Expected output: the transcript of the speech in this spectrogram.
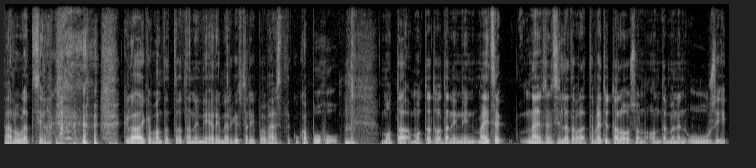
mä luulen, että siinä on kyllä, kyllä aika monta tuota, niin, niin eri merkitystä riippuen vähän siitä, kuka puhuu. Mm. Mutta, mutta tuota, niin, niin, mä itse näen sen sillä tavalla, että vetytalous on, on tämmöinen uusi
